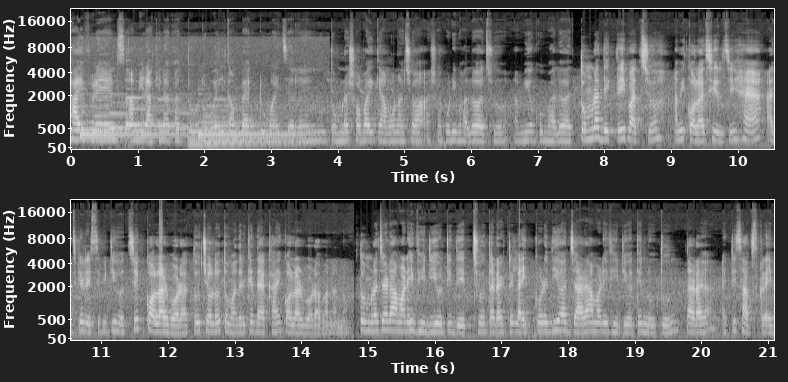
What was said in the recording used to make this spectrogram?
হাই ফ্রেন্ডস আমি Rakhina Khatun welcome back to my channel তোমরা সবাই কেমন আছো? আশা করি ভালো আছো, আমিও খুব ভালো আছি। তোমরা দেখতেই পাচ্ছ, আমি কলা ছিলছি হ্যাঁ আজকের রেসিপিটি হচ্ছে কলার বড়া। তো চলো তোমাদেরকে দেখাই কলার বড়া বানানো। তোমরা যারা আমার এই ভিডিওটি দেখছ, তারা একটা লাইক করে দিও। আর যারা আমার এই ভিডিওতে নতুন, তারা একটি সাবস্ক্রাইব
